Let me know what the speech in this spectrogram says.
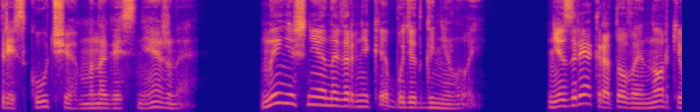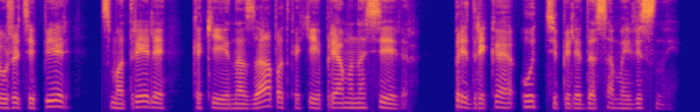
трескучая, многоснежная. Нынешняя наверняка будет гнилой. Не зря кротовые норки уже теперь смотрели, какие на запад, какие прямо на север, предрекая оттепели до самой весны.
